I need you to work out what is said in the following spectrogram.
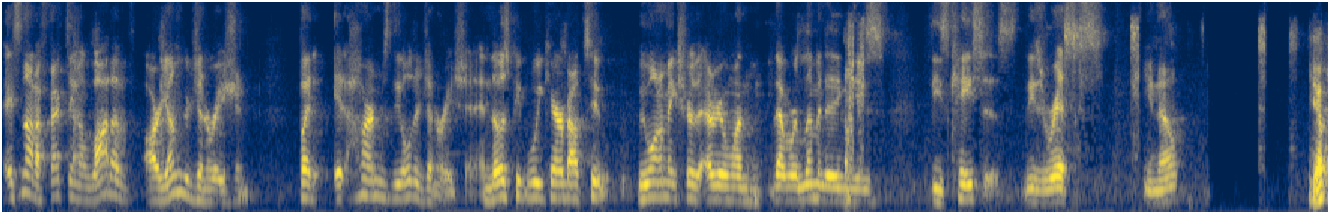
it's not affecting a lot of our younger generation but it harms the older generation and those people we care about too. We want to make sure that everyone that we're limiting these these cases, these risks, you know? Yep.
